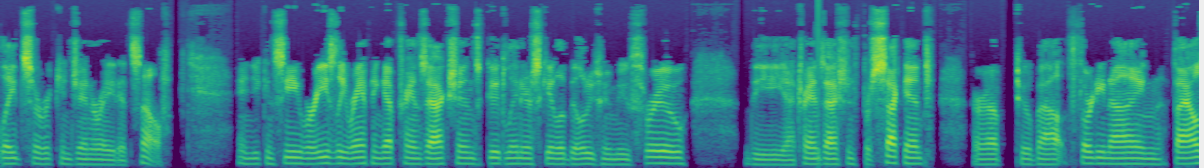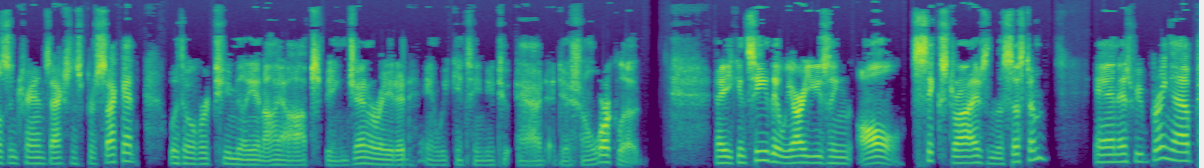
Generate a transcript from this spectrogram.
blade server can generate itself. And you can see we're easily ramping up transactions, good linear scalability as we move through. The uh, transactions per second are up to about 39,000 transactions per second with over 2 million IOPS being generated, and we continue to add additional workload. Now you can see that we are using all six drives in the system. And as we bring up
